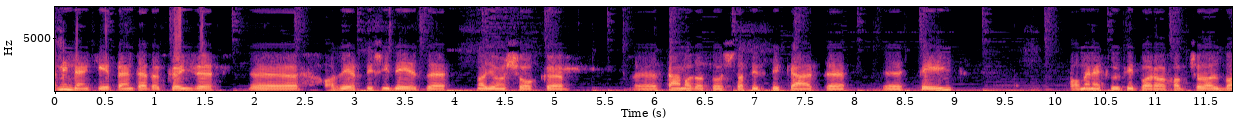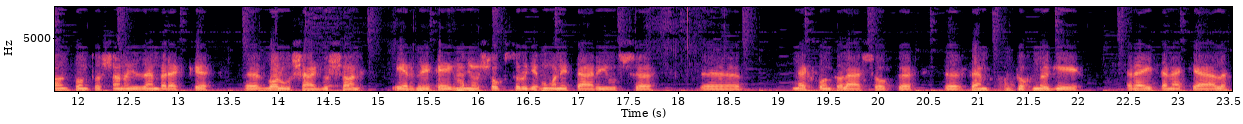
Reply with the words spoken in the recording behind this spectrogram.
Mindenképpen, tehát a könyv azért is idéz nagyon sok számadatos statisztikát, tényt a menekült iparral kapcsolatban, pontosan, hogy az emberek valóságosan érzékeik. Nagyon sokszor ugye humanitárius megfontolások, szempontok mögé rejtenek el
